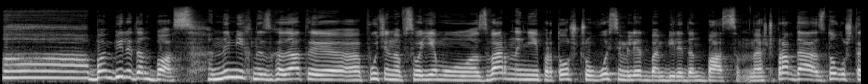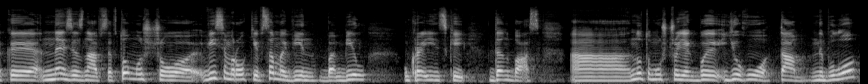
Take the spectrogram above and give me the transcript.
А, Бомбілі Донбас не міг не згадати е, Путіна в своєму зверненні про те, що 8 літ бомбілі Донбас. Е, Щоправда, знову ж таки не зізнався в тому, що 8 років саме він бомбіл український Донбас. А, ну тому що якби його там не було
